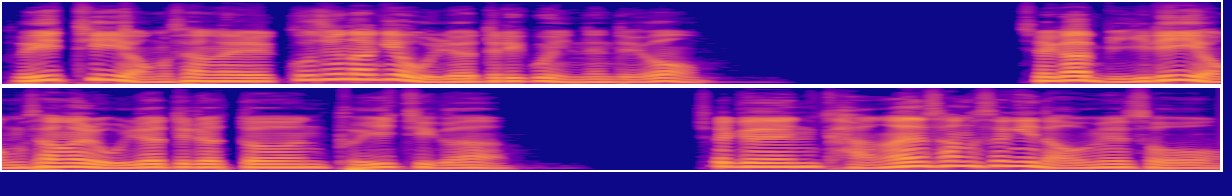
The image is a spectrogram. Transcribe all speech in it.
VT 영상을 꾸준하게 올려드리고 있는데요. 제가 미리 영상을 올려드렸던 VT가 최근 강한 상승이 나오면서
